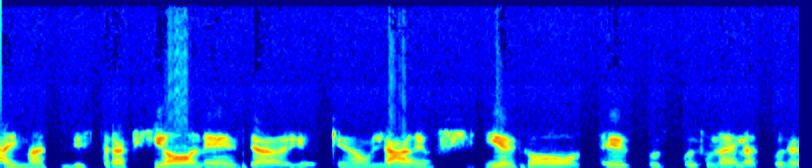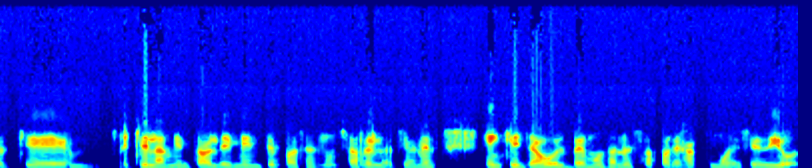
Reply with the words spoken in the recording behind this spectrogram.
hay más distracciones, ya Dios queda a un lado, y eso es, pues, es una de las cosas que, que lamentablemente pasa en muchas relaciones, en que ya volvemos a nuestra pareja como ese Dios.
